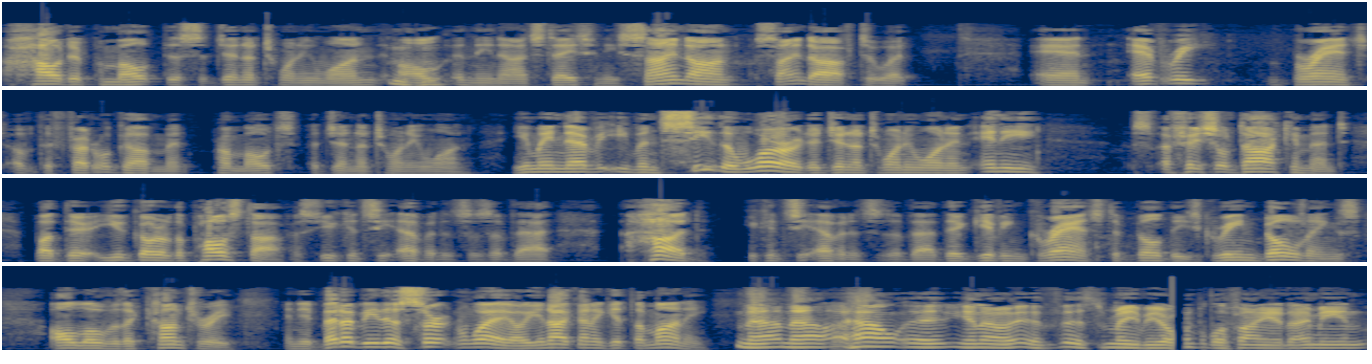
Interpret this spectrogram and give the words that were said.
how to promote this Agenda 21 all in the United States. And he signed on, signed off to it. And every branch of the federal government promotes Agenda 21. You may never even see the word Agenda 21 in any official document, but there, you go to the post office, you can see evidences of that. HUD, you can see evidences of that. They're giving grants to build these green buildings all over the country, and it better be this certain way, or you're not going to get the money. Now, now, how uh, you know if this may be simplifying it? I mean,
